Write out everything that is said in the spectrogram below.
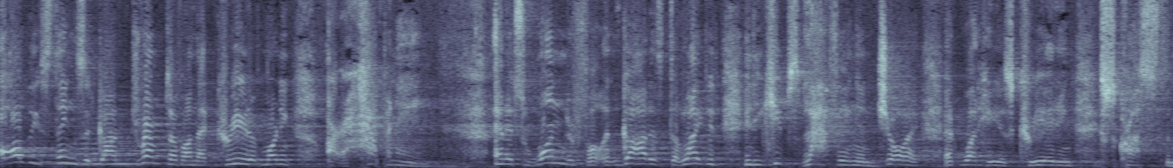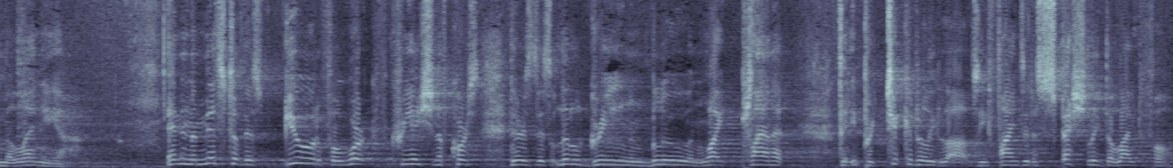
all these things that God dreamt of on that creative morning are happening. And it's wonderful, and God is delighted, and He keeps laughing in joy at what He is creating across the millennia. And in the midst of this beautiful work of creation, of course, there's this little green and blue and white planet that he particularly loves. He finds it especially delightful.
